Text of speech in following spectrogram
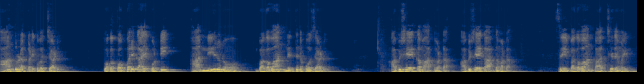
ఆంధ్రుడక్కడికి వచ్చాడు. ఒక కొబ్బరికాయ కొట్టి ఆ నీరును భగవాన్ నెత్తిన పోశాడు. అభిషేకమాత్మట. అభిషేకార్థమట. శ్రీ భగవాన్కు ఆశ్చర్యమైంది.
